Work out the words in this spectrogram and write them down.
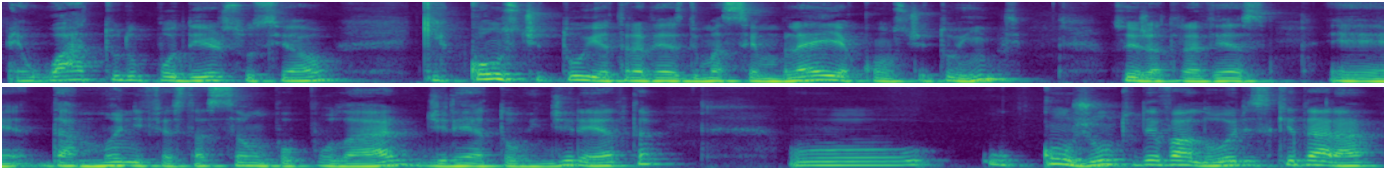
É o ato do poder social que constitui, através de uma Assembleia Constituinte, ou seja, através é, da manifestação popular, direta ou indireta, o, o conjunto de valores que dará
